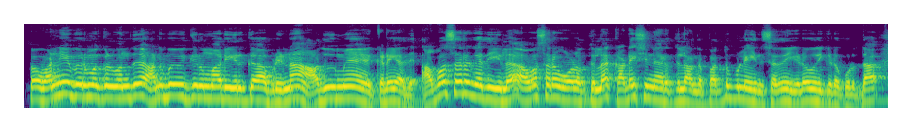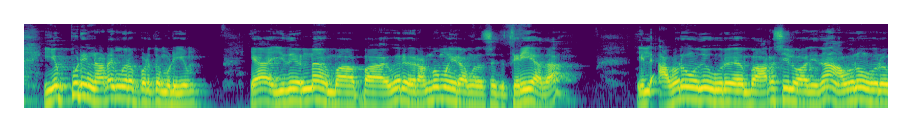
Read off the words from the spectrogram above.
இப்போ வன்னிய பெருமக்கள் வந்து அனுபவிக்கிற மாதிரி இருக்கா அப்படின்னா அதுவுமே கிடையாது. அவசர கதியில் அவசர கோலத்தில் கடைசி நேரத்தில் அந்த பத்து புள்ளி ஐந்து சதவீத இடஒதுக்கீடு கொடுத்தா எப்படி நடைமுறைப்படுத்த முடியும்? ஏ இது என்ன ப- இவர் அன்புமணி ராமதாஸுக்கு தெரியாதா? இல்லை அவரும் வந்து ஒரு அரசியல்வாதி தான். அவரும் ஒரு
